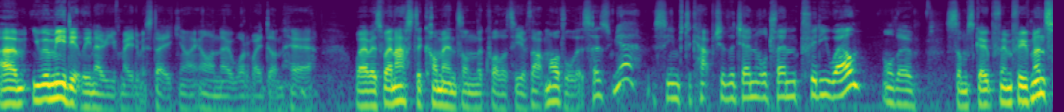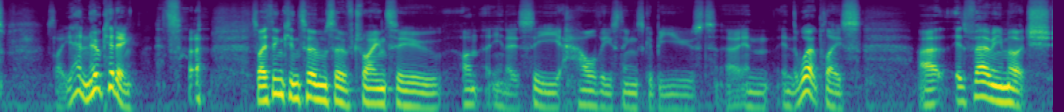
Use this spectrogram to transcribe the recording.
Um, you immediately know you've made a mistake. You're like, oh no, what have I done here? Whereas when asked to comment on the quality of that model, it says, yeah, it seems to capture the general trend pretty well, although some scope for improvement. It's like, yeah, no kidding. so I think in terms of trying to, you know, see how these things could be used uh, in in the workplace, uh, it's very much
